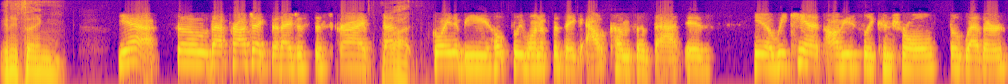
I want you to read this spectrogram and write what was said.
anything? Yeah. So that project that I just described, that's right. going to be hopefully one of the big outcomes of that is, you know, we can't obviously control the weather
